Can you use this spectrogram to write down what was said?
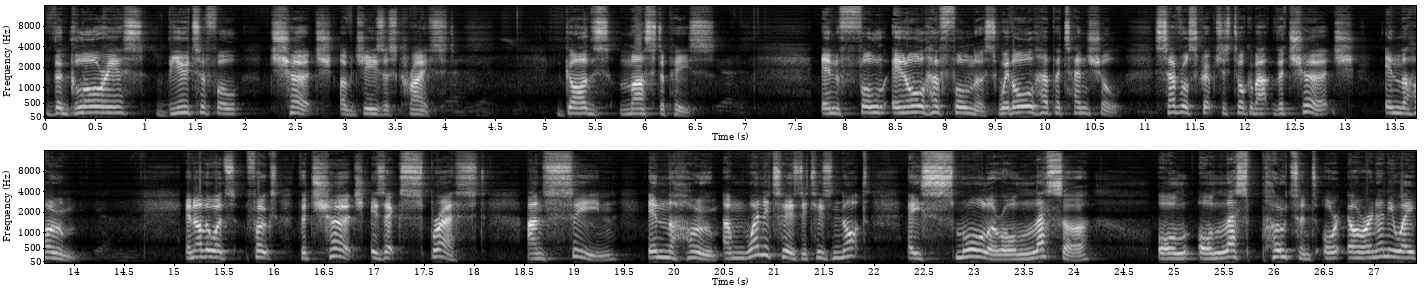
the glorious, beautiful church of Jesus Christ. God's masterpiece. In, full, in all her fullness, with all her potential. Several scriptures talk about the church in the home. In other words, folks, the church is expressed and seen in the home. And when it is, it is not a smaller or lesser or, or less potent or, or in any way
